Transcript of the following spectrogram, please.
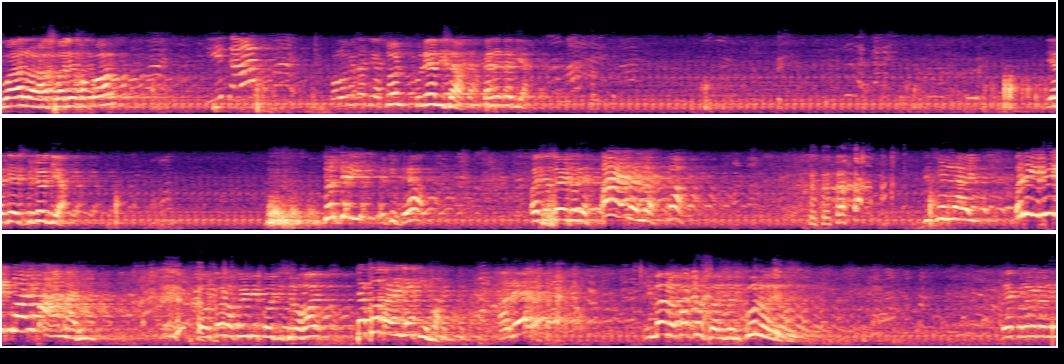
Dua lo aswali kokon. Kalau kita dia sun, kuliah bisa, karena ya. dia. Dia dia dia. Terjadi, itu dia. Oh, itu itu dia. Tiffin লাই ওরে tiffin কোন পা মারি তোর কোন কই হয়? টাকা মারিলে কি হয়। আরে ইমান কত সরি কোন হয় এ কোলাটা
